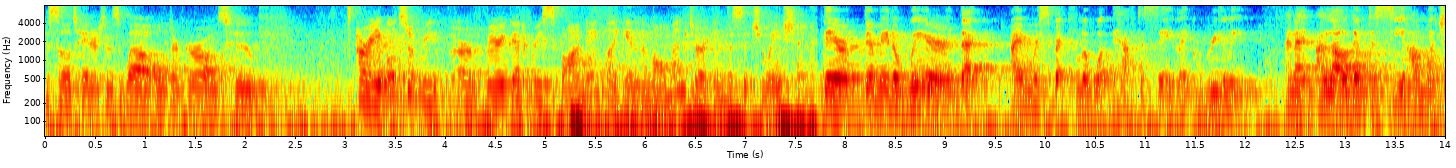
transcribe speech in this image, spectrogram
facilitators as well, older girls who are able to re, are very good at responding like in the moment or in the situation. They're they're made aware that i'm respectful of what they have to say like really. And i allow them to see how much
